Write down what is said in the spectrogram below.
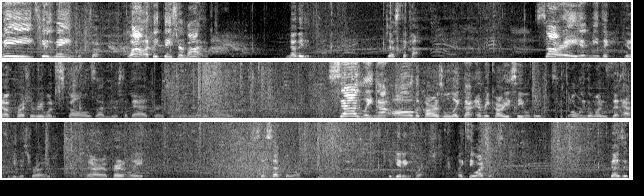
Wee! Excuse me! Oops. Wow, I think they survived. No, they didn't. Just the cop. Sorry, didn't mean to, you know, crush everyone's skulls. I'm just a bad person, man. Sadly, not all the cars will, like, not every car you see will do this. It's only the ones that have to be destroyed that are apparently susceptible to getting crushed. Like, see, watch this. Does it,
